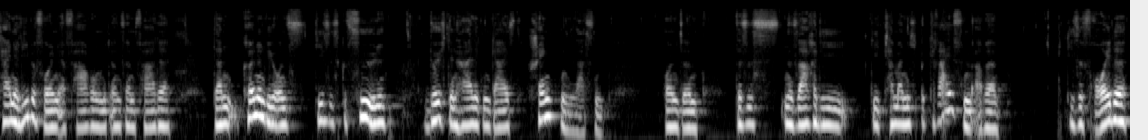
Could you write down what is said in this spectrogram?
keine liebevollen Erfahrungen mit unserem Vater, dann können wir uns dieses Gefühl durch den Heiligen Geist schenken lassen. Und ähm, das ist eine Sache, die, die kann man nicht begreifen, aber diese Freude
